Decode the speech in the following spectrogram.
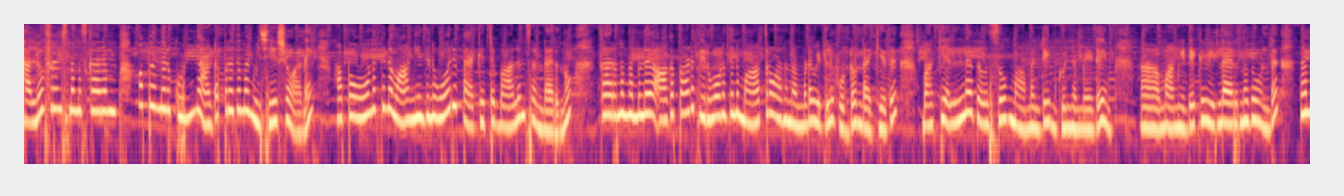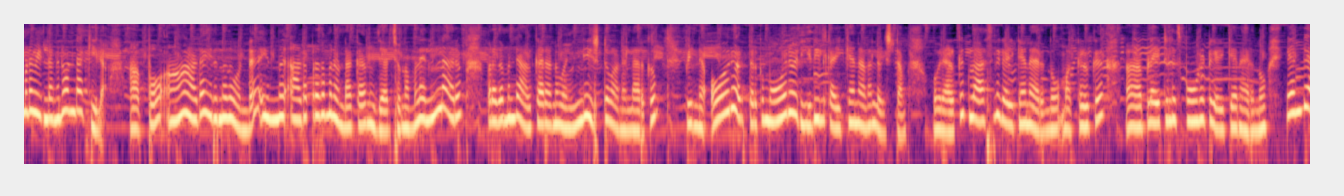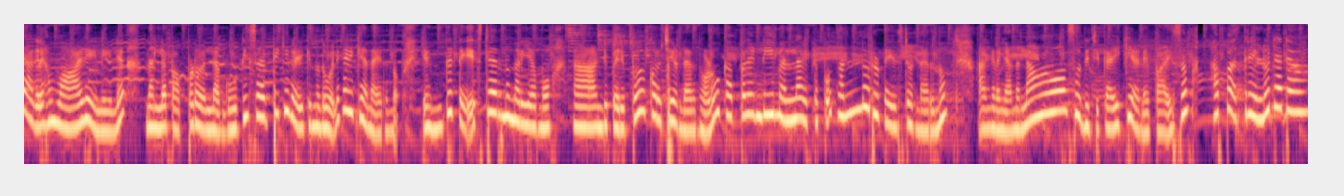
Hello friends നമസ്കാരം. അപ്പോൾ ഇന്നൊരു കുഞ്ഞ് അടപ്രഥമൻ വിശേഷമാണേ. അപ്പോൾ ഓണത്തിന് വാങ്ങിയതിൽ ഒരു പാക്കറ്റ് ബാലൻസ് ഉണ്ടായിരുന്നു. കാരണം നമ്മൾ ആകപ്പാട് തിരുവോണത്തിന് മാത്രമാണ് നമ്മുടെ വീട്ടിൽ ഫുഡ് ഉണ്ടാക്കിയത്. ബാക്കി എല്ലാ ദിവസവും മാമന്റെയും കുഞ്ഞമ്മയുടെയും മാമിയുടെയൊക്കെ വീട്ടിലായിരുന്നതുകൊണ്ട് നമ്മുടെ വീട്ടിലങ്ങനെ ഉണ്ടാക്കിയില്ല. അപ്പോൾ ആ അട ഇരുന്നത് കൊണ്ട് ഇന്ന് അടപ്രഥമൻ ഉണ്ടാക്കാമെന്ന് വിചാരിച്ചു. നമ്മളെല്ലാവരും പ്രഥമന്റെ ആൾക്കാരാണ് വലിയ ഇഷ്ടമാണ് എല്ലാവർക്കും. പിന്നെ ഓരോരുത്തർക്കും ഓരോ രീതിയിൽ കഴിക്കാനാണല്ലോ ഇഷ്ടം. ഒരാൾക്ക് ഗ്ലാസ്സിൽ കഴിക്കാനായിരുന്നു മക്കൾക്ക് പ്ലേറ്റിൽ സ്പൂണിട്ട് കഴിക്കാനായിരുന്നു. എന്റെ ആഗ്രഹം വാഴയിലയിൽ നല്ല പപ്പടം എല്ലാം കൂട്ടി സദ്യക്ക് കഴിക്കുന്നത് പോലെ കഴിക്കാനായിരുന്നു. എന്ത് ടേസ്റ്റായിരുന്നു എന്നറിയാമോ അണ്ടിപ്പരിപ്പ് കുറച്ചേ ഉണ്ടായിരുന്നുള്ളൂ. കപ്പലണ്ടിയും എല്ലാം ഇട്ടപ്പോൾ നല്ലൊരു ടേസ്റ്റ് ഉണ്ടായിരുന്നു. അങ്ങനെ ഞാൻ നല്ല ആസ്വദിച്ച് കഴിക്കുകയാണ് പായസം. അപ്പോൾ അത്രയേ ഉള്ളൂ. ടാറ്റാ.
